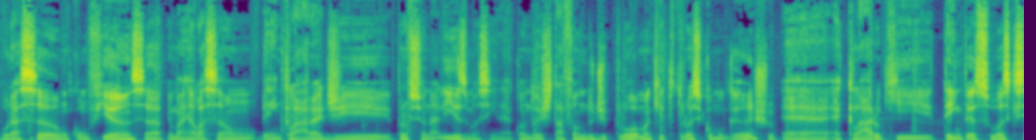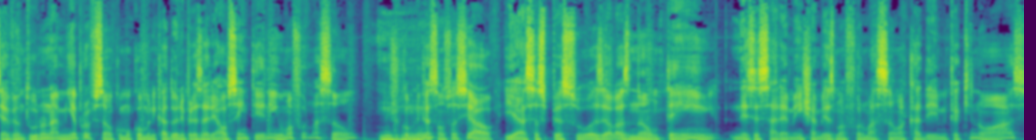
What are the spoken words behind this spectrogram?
apuração, confiança e uma relação bem clara de profissionalismo, assim, né? Quando a gente tá falando do diploma que tu trouxe como gancho, é, é claro que tem pessoas que se aventuram na minha profissão como comunicador empresarial sem ter nenhuma formação uhum. de comunicação social. E essas pessoas, elas não têm necessariamente a mesma formação acadêmica que nós,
